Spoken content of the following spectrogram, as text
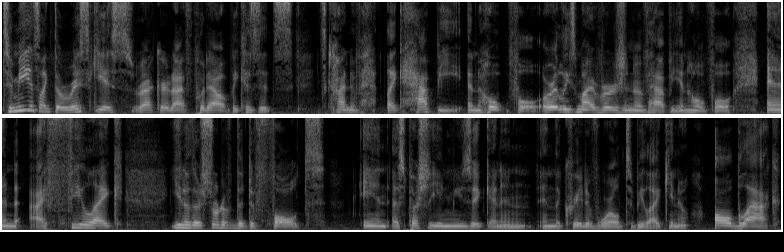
to me it's like the riskiest record I've put out because it's it's kind of like happy and hopeful or at least my version of happy and hopeful. And I feel like you know there's sort of the default in especially in music and in in the creative world to be like you know all black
